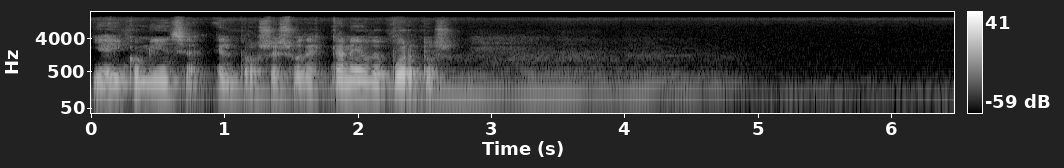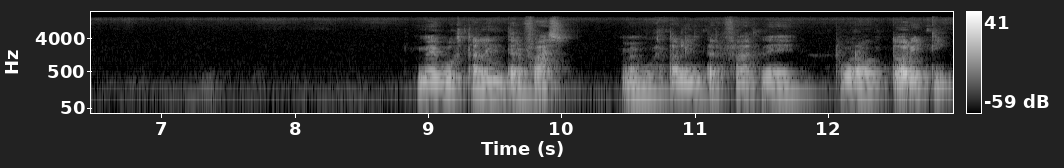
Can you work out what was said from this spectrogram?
y ahí comienza el proceso de escaneo de puertos. Me gusta la interfaz me gusta la interfaz de por Authority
